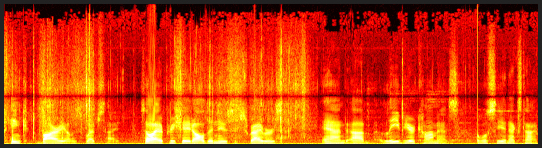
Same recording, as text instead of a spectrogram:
Pink Barrio's website. So I appreciate all the new subscribers and um, leave your comments. We'll see you next time.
